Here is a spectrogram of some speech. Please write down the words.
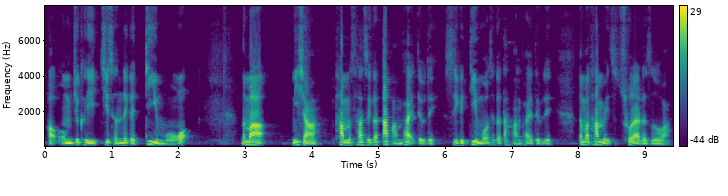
好，我们就可以记成那个地魔。那么你想？他们他是一个大反派，对不对？是一个地魔，是个大反派，对不对？那么他每次出来的时候啊，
